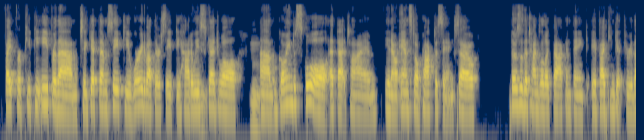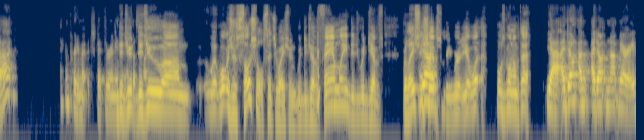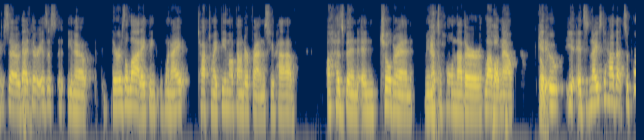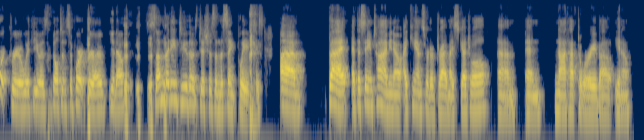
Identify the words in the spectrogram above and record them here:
fight for PPE for them to get them safety, worried about their safety. How do we mm. schedule mm. Um, going to school at that time, you know, and still practicing? So those are the times I look back and think if I can get through that, I can pretty much get through anything. Did you, did point. you, um, what, what, was your social situation? Did you have a family? did you, would you have relationships? Yeah. Were, yeah, what, what was going on with that? Yeah, I don't, I'm, I don't, I'm not married. So that okay. there is a, you know, there is a lot. I think when I talk to my female founder friends who have a husband and children, I mean, yeah. that's a whole nother level. Oh, now, totally. it, it's nice to have that support crew with you as built-in support crew. You know, somebody do those dishes in the sink, please. Um, but at the same time, you know, I can sort of drive my schedule um, and not have to worry about, you know,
